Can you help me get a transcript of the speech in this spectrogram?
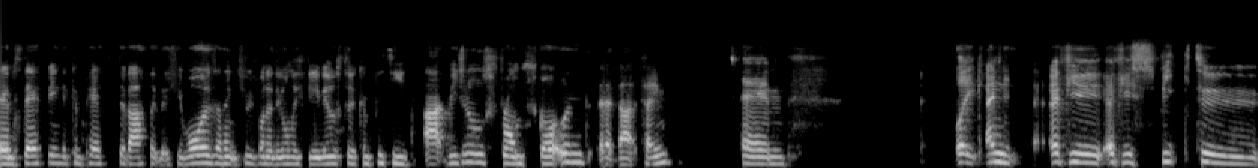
um, Steph being the competitive athlete that she was, I think she was one of the only females to competed at regionals from Scotland at that time. Um, like and if you if you speak to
